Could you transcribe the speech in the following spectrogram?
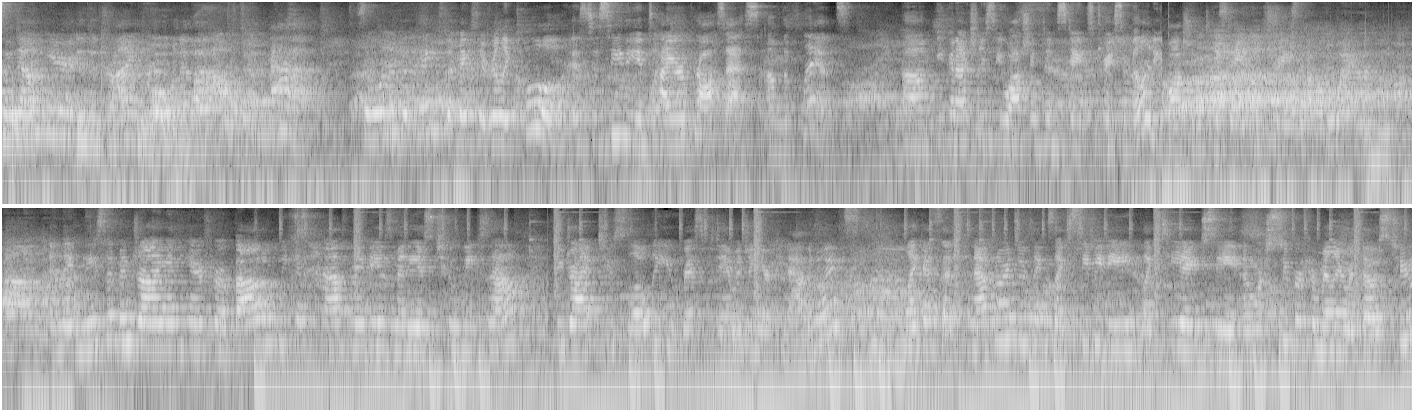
So down here in the drying room, one of the ah, so one of the things that makes it really cool is to see the entire process of the plants. Um, you can actually see Washington State's traceability. Washington State will trace it all the way. Um, and, they, and these have been drying in here for about a week and a half, maybe as many as two weeks now. If you dry it too slowly, you risk damaging your cannabinoids. Like I said, cannabinoids are things like CBD, like THC, and we're super familiar with those two,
